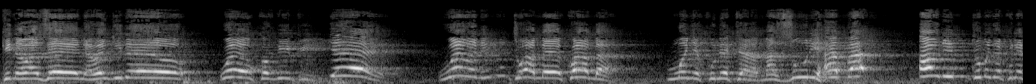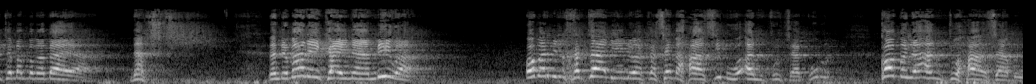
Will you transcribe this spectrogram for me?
kina wazee na wengineo. Wewe uko vipi? Je yeah. wewe ni mtu ambaye kwamba mwenye kuleta mazuri hapa au ni mtu mwenye kuleta mambo mabaya? Nafsi. Na ndio maana ikawa inaambiwa Umar bin Khattab ndio akasema hasibu anfusakum qabla an tuhasabu.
